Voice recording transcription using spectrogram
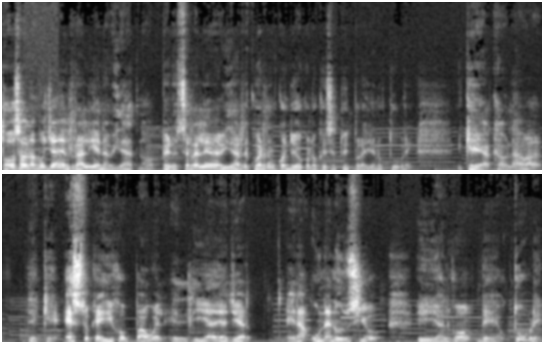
Todos hablamos ya del rally de Navidad, ¿no? Pero este rally de Navidad, recuerdan cuando yo coloqué ese tweet por allá en octubre, que acá hablaba de que esto que dijo Powell el día de ayer era un anuncio y algo de octubre.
